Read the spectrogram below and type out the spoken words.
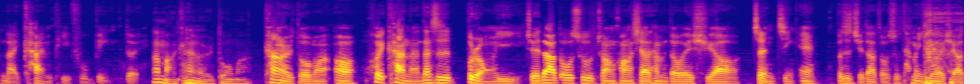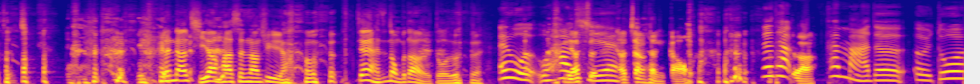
来看皮肤病。对，那马看耳朵吗？看耳朵吗？哦，会看啊，但是不容易。绝大多数状况下，他们都会需要镇静。哎。不是绝大多数，他们一定会需要镇静。但你要骑到他身上去，然后 这样还是弄不到耳朵，对不对？哎、欸，我我好奇，要站很高。那他看马的耳朵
